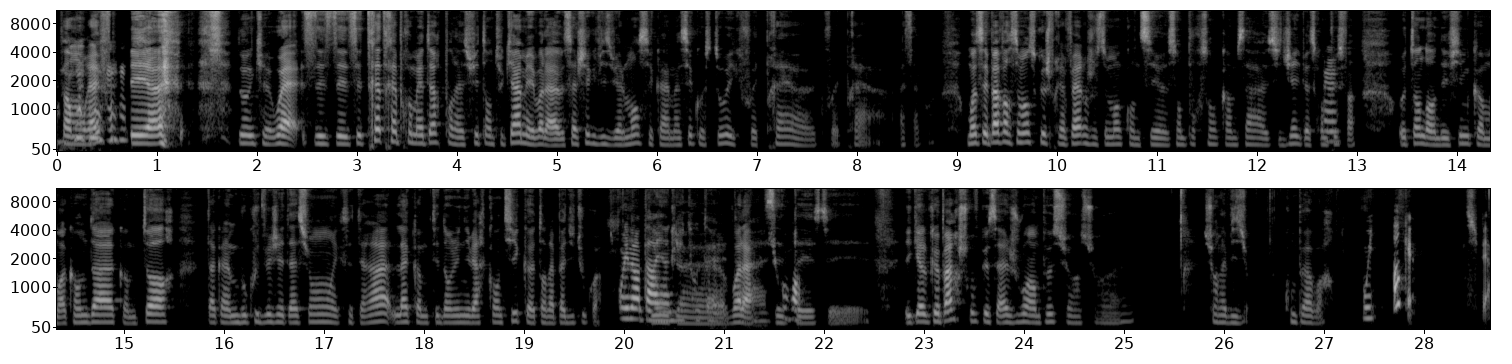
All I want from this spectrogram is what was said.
Enfin bon, bref. Et donc, ouais, c'est très très prometteur pour la suite en tout cas. Mais voilà, sachez que visuellement, c'est quand même assez costaud et qu'il faut être prêt, qu'il faut être prêt à, ça. Quoi. Moi, c'est pas forcément ce que je préfère justement quand c'est 100% comme ça CGI parce qu'en mmh. plus, autant dans des films comme Wakanda, comme Thor, t'as quand même beaucoup de végétation, etc. Là, comme t'es dans l'univers quantique, t'en as pas du tout quoi. Oui, non, t'as rien du tout. Voilà. Et quelque part, je trouve que ça joue un peu sur sur sur la vision qu'on peut avoir. Oui, ok, super.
